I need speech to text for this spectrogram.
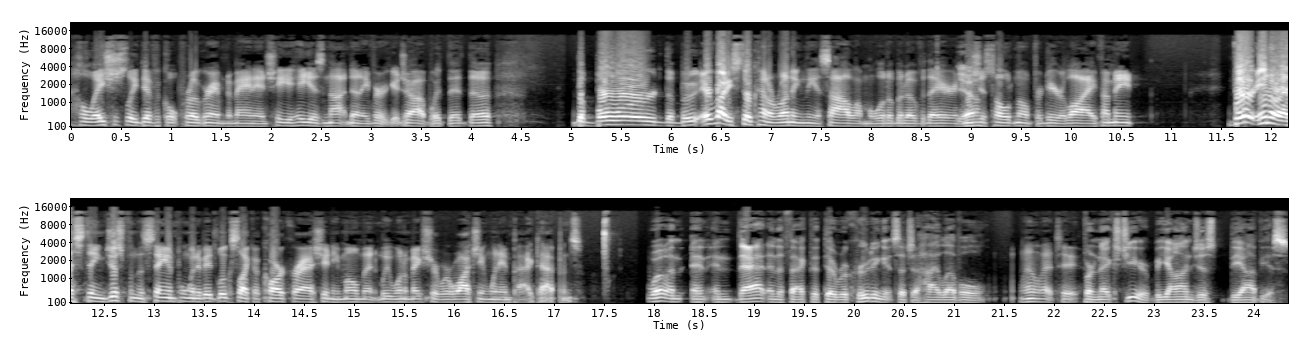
hellaciously difficult program to manage. He he has not done a very good job with it. The the board, the boot, everybody's still kind of running the asylum a little bit over there, and Yeah. he's just holding on for dear life. I mean, they're interesting just from the standpoint of it looks like a car crash any moment. We want to make sure we're watching when impact happens. Well, and, and, and that and the fact that they're recruiting at such a high level Well, that too. for next year beyond just the obvious.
